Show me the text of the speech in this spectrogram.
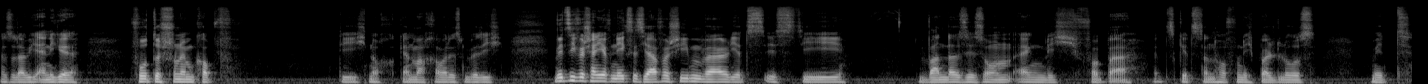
Also da habe ich einige Fotos schon im Kopf, die ich noch gern mache, aber das würde ich, wird sich wahrscheinlich auf nächstes Jahr verschieben, weil jetzt ist die Wandersaison eigentlich vorbei. Jetzt geht es dann hoffentlich bald los mit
